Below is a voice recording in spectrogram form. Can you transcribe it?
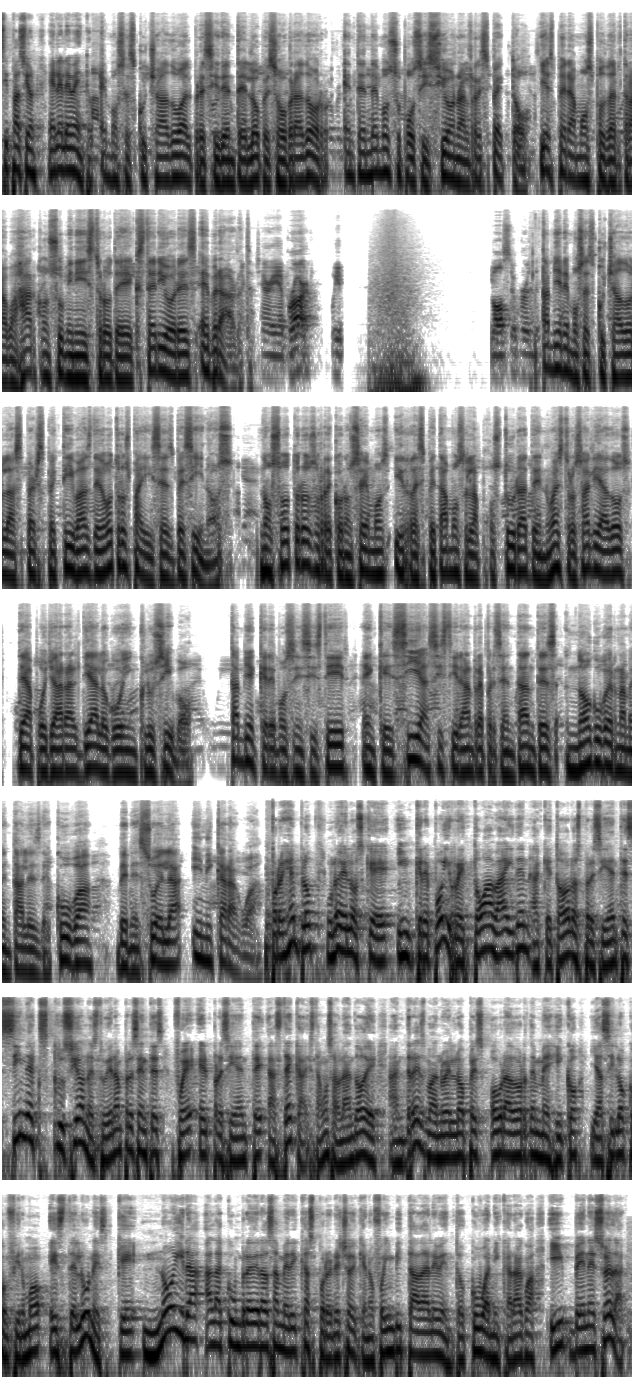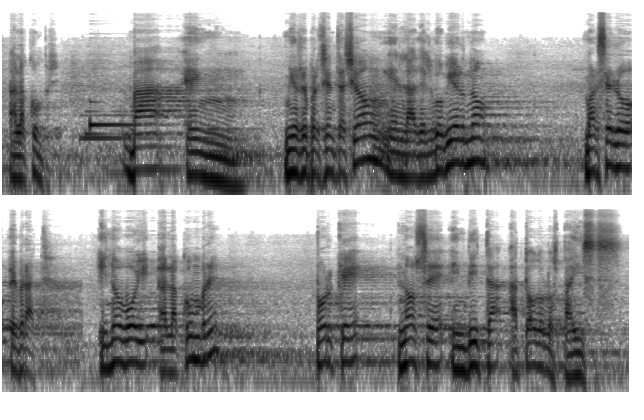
en el evento. Hemos escuchado al presidente López Obrador, entendemos su posición al respecto y esperamos poder trabajar con su ministro de Exteriores, Ebrard. También hemos escuchado las perspectivas de otros países vecinos. Nosotros reconocemos y respetamos la postura de nuestros aliados de apoyar al diálogo inclusivo. También queremos insistir en que sí asistirán representantes no gubernamentales de Cuba, Venezuela y Nicaragua. Por ejemplo, uno de los que increpó y retó a Biden a que todos los presidentes sin exclusión estuvieran presentes fue el presidente azteca. Estamos hablando de Andrés Manuel López Obrador de México y así lo confirmó este lunes, que no irá a la cumbre de las Américas por el hecho de que no fue invitada al evento Cuba, Nicaragua y Venezuela. A la cumbre. Va en mi representación y en la del gobierno Marcelo Ebrat. Y no voy a la cumbre porque no se invita a todos los países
